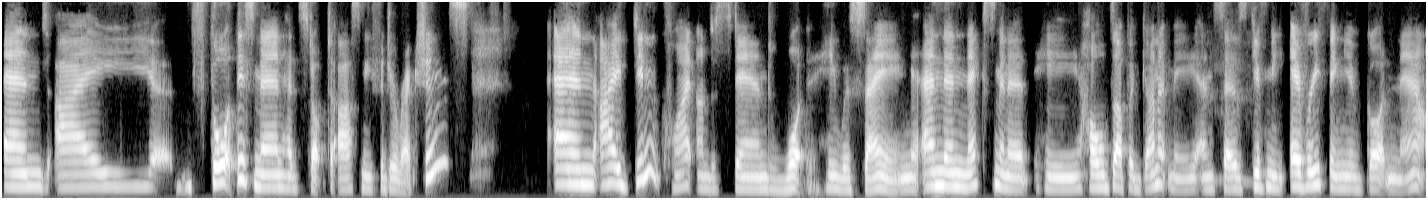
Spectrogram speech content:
and I thought this man had stopped to ask me for directions. And I didn't quite understand what he was saying. And then next minute, he holds up a gun at me and says, Give me everything you've got now.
